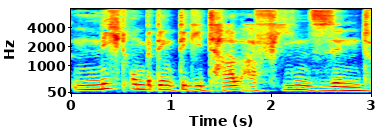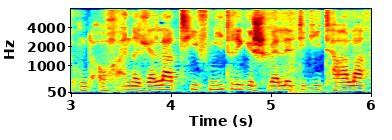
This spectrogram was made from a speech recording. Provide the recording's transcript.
nicht unbedingt digital affin sind und auch eine relativ niedrige Schwelle digitaler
